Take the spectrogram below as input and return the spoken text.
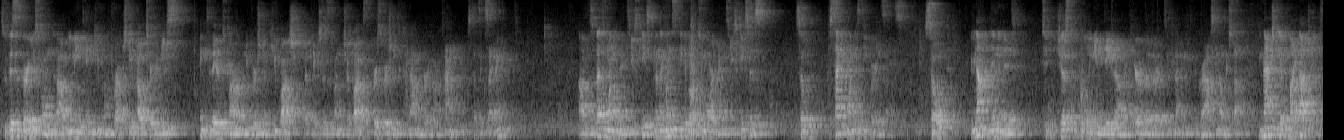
so this is very useful. Uh, we maintain KubeWatch. We're actually about to release, I think today or tomorrow, a new version of KubeWatch that fixes a bunch of bugs. The first version to come out in a very long time. So that's exciting. Um, so that's one advanced use case, and then I want to speak about two more advanced use cases. So the second one is deeper insights. So you're not limited to just pulling in data, like here are the alerts and connecting to the graphs and other stuff. You can actually apply logic,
